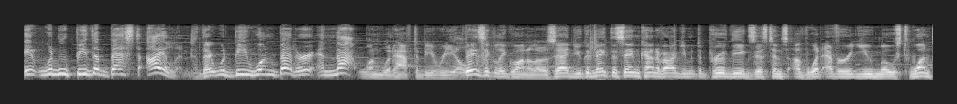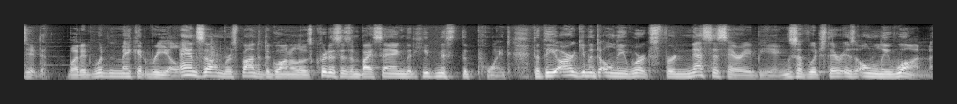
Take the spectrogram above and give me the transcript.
it wouldn't be the best island. There would be one better, and that one would have to be real. Basically, Gaunilo said, you could make the same kind of argument to prove the existence of whatever you most wanted, but it wouldn't make it real. Anselm responded to Gaunilo's criticism by saying that he'd missed the point, that the argument only works for necessary beings, of which there is only one.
